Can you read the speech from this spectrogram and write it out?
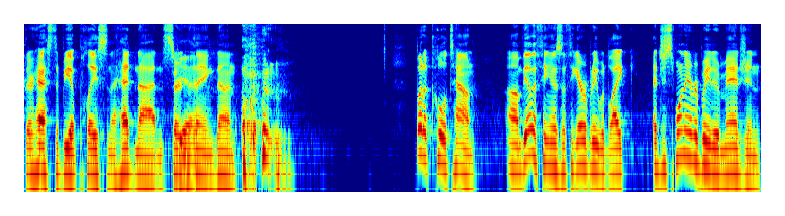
there has to be a place and a head nod and certain Yeah. thing done. but a cool town. Um, the other thing is, I think everybody would like. I just want everybody to imagine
